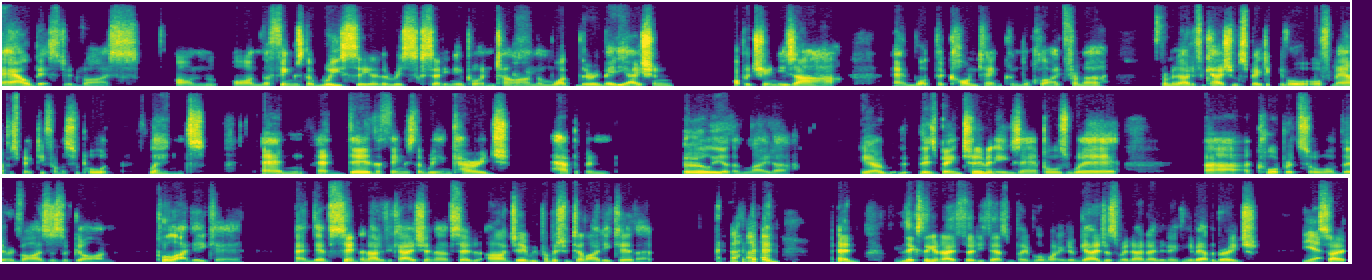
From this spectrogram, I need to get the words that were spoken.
our best advice on on the things that we see are the risks at any point in time and what the remediation opportunities are and what the content can look like from a from a notification perspective or, or from our perspective from a support lens. And and they're the things that we encourage happen earlier than later. You know there's been too many examples where uh, corporates or their advisors have gone call ID Care and they've sent the notification and I've said, oh, gee, we probably should tell ID Care that. and, and, next thing you know, 30,000 people are wanting to engage us and we don't know anything about the breach. Yeah. So,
